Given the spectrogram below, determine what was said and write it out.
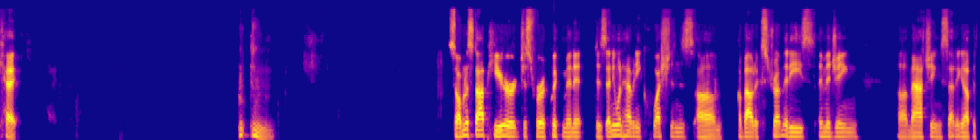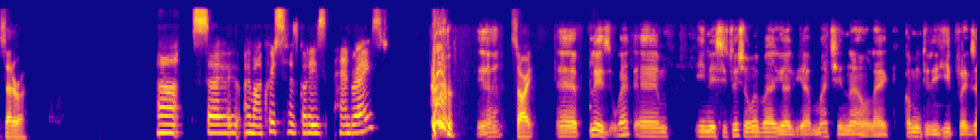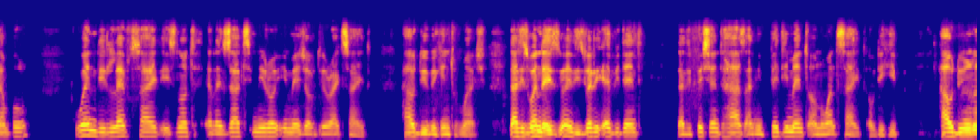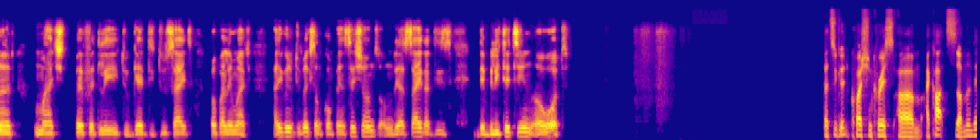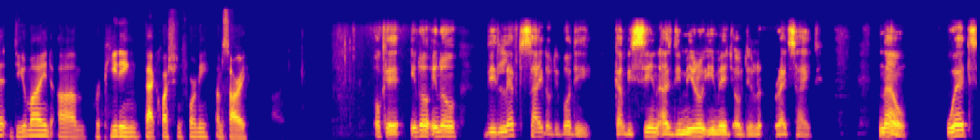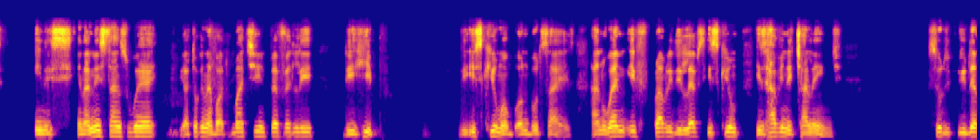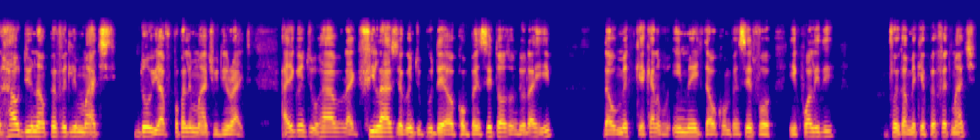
Okay. So I'm going to stop here just for a quick minute. Does anyone have any questions um, about extremities, imaging, uh, matching, setting up, etc.? Uh, so Omar, Chris has got his hand raised. Yeah. Sorry. Uh, please, what um in a situation whereby you are you are matching now, like coming to the hip, for example, when the left side is not an exact mirror image of the right side, how do you begin to match? That is when there is when it is very evident that the patient has an impediment on one side of the hip. How do you not match perfectly to get the two sides properly matched? Are you going to make some compensations on their side that is debilitating or what? That's a good question, Chris. Um, I caught some of it. Do you mind um, repeating that question for me? I'm sorry. Okay, you know, you know, the left side of the body can be seen as the mirror image of the right side. Now, what in this in an instance where you are talking about matching perfectly the hip, the ischium on both sides, and when if probably the left ischium is having a challenge, so you then how do you now perfectly match, though you have properly matched with the right? Are you going to have like fillers you're going to put there or compensators on the other hip that will make a kind of image that will compensate for equality before you can make a perfect match?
